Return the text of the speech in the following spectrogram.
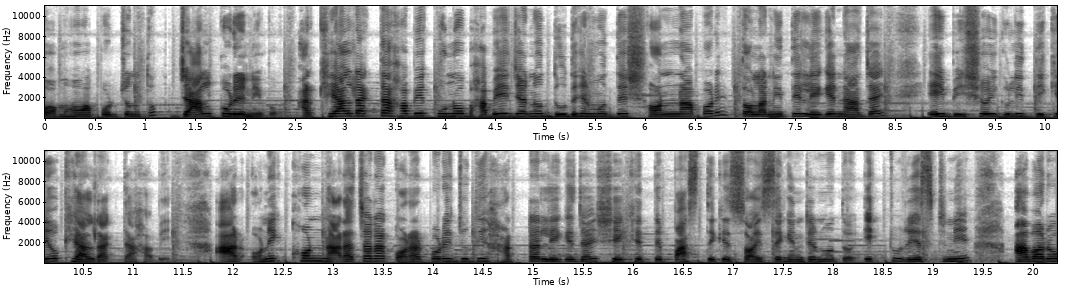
কম হওয়া পর্যন্ত জাল করে নেব। আর খেয়াল রাখতে হবে কোনোভাবেই যেন দুধের মধ্যে সন না পড়ে, তলানিতে লেগে না যায়, এই বিষয়গুলির দিকেও খেয়াল রাখতে হবে। আর অনেকক্ষণ নাড়াচাড়া করার পরে যদি হাতটা লেগে যায়, সেক্ষেত্রে পাঁচ থেকে ছয় সেকেন্ডের মতো একটু রেস্ট নিয়ে আবারও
